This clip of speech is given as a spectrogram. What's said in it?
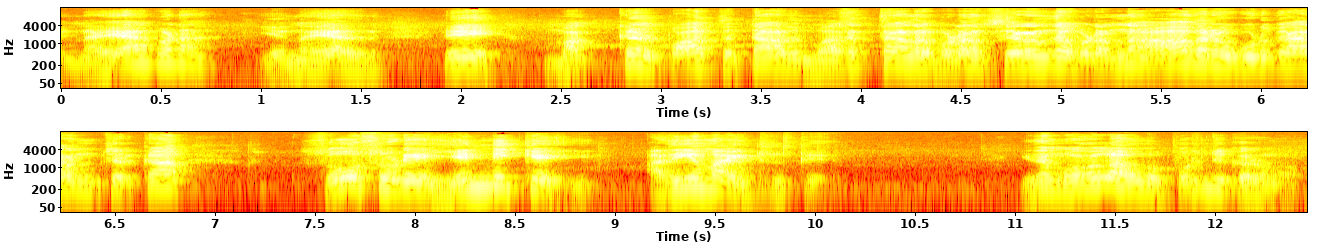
என்னையா படம்? என்னையா அது? டேய் மக்கள் பார்த்துட்டா அது மகத்தான படம் சிறந்த படம்னு ஆதரவு கொடுக்க ஆரம்பிச்சிருக்கான். சோர்ஸுடைய எண்ணிக்கை அதிகமாகிட்டுருக்கு இதை முதல்ல அவங்க புரிஞ்சுக்கிறணும்.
